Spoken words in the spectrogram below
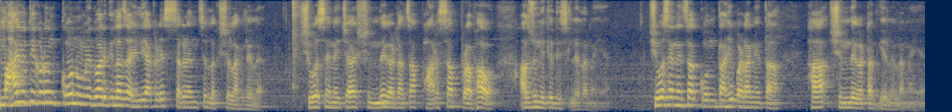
महायुतीकडून कोण उमेदवार दिला जाईल याकडे सगळ्यांचं लक्ष लागलेलं आहे. शिवसेनेच्या शिंदे गटाचा फारसा प्रभाव अजून इथे दिसलेला नाही आहे शिवसेनेचा कोणताही बडा नेता हा शिंदे गटात गेलेला नाही आहे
